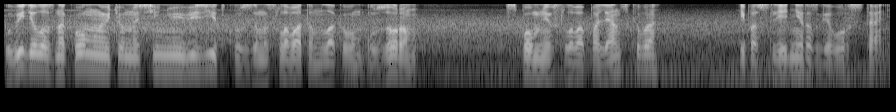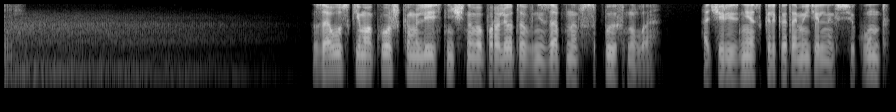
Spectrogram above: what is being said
увидела знакомую темно-синюю визитку с замысловатым лаковым узором, вспомнив слова Полянского и последний разговор с Таней. За узким окошком лестничного пролета внезапно вспыхнуло, а через несколько томительных секунд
